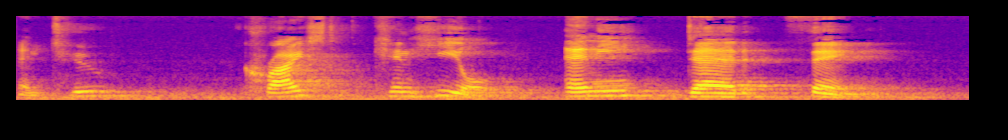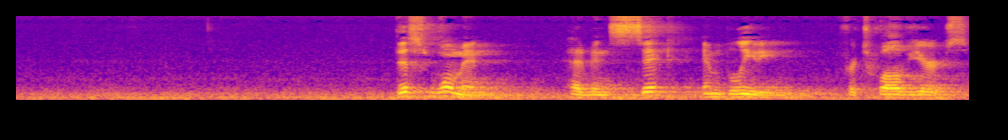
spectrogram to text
And two, Christ can heal any dead thing. This woman had been sick and bleeding for 12 years.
